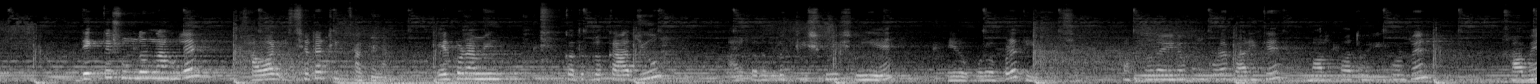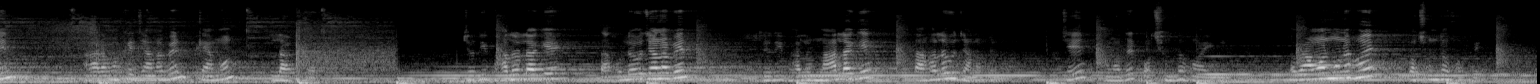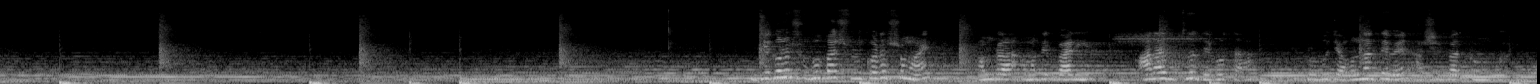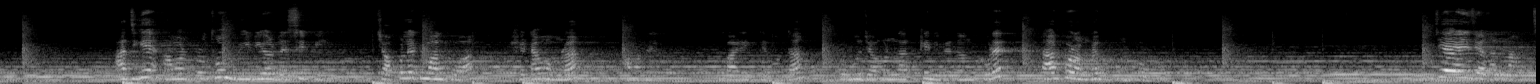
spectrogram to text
দেখতে সুন্দর না হলে খাওয়ার ইচ্ছাটা ঠিক থাকে না। এরপর আমি কতগুলো কাজু আর কতগুলো কিশমিশ নিয়ে এর ওপরে ওপরে দিয়ে দিচ্ছি। আপনারা এরকম করে বাড়িতে মালপোয়া তৈরি করবেন, খাবেন। আর আমাকে জানাবেন কেমন লাগবে যদি ভালো লাগে, তাহলেও জানাবেন। যদি ভালো না লাগে, তাহলেও জানাবেন যে আমাদের পছন্দ হয়নি। তবে আমার মনে হয় পছন্দ হবে। যে কোনো শুভ কাজ শুরু করার সময় আমরা আমাদের বাড়ির আরাধ্য দেবতা প্রভু জগন্নাথ দেবের আশীর্বাদ গ্রহণ করি। আজকে আমার প্রথম ভিডিও রেসিপি চকোলেট মালপোয়া, সেটাও আমরা আমাদের বাড়ির দেবতা প্রভু জগন্নাথকে নিবেদন করে তারপর আমরা গ্রহণ করব। জয় জগন্নাথ।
